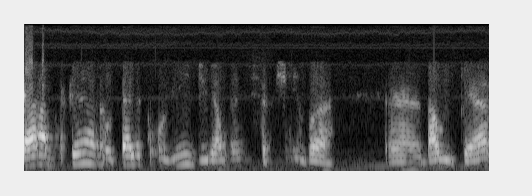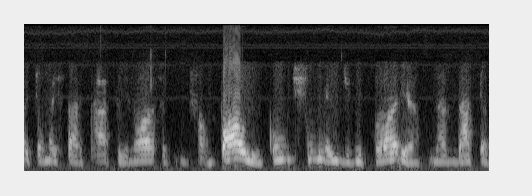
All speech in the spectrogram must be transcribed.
Ah, bacana. O Telecovid é uma iniciativa é, da Unicare, que é uma startup nossa aqui de São Paulo, com um time aí de Vitória, na Data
